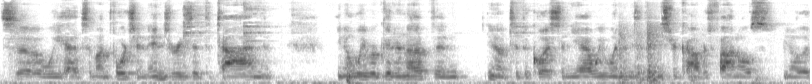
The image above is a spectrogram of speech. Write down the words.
so we had some unfortunate injuries at the time, and you know we were good enough. And you know, to the question, yeah, we went into the Eastern Conference Finals, you know,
